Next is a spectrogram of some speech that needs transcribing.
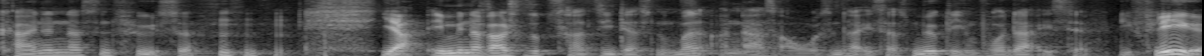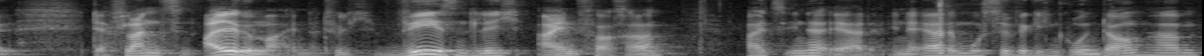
keine nassen Füße. ja, im mineralischen Substrat sieht das nun mal anders aus. Und da ist das möglich. Und vor da ist der, die Pflege der Pflanzen allgemein natürlich wesentlich einfacher als in der Erde. In der Erde musst du wirklich einen grünen Daumen haben.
